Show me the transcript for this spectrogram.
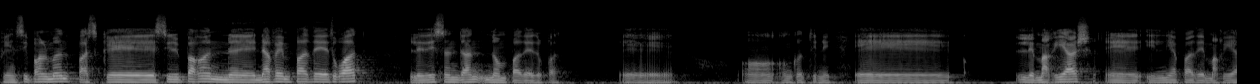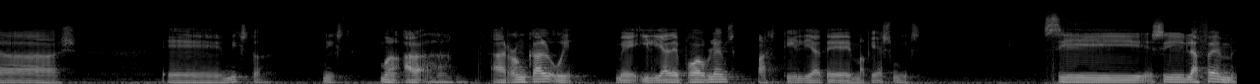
Principalement parce que si les parents n'avaient pas de droits, les descendants n'ont pas de droits. Et on, on continue. Et les mariages, eh, il n'y a pas de mariage eh, mixte. mixte. Bon, à, Roncal, oui, mais il y a des problèmes parce qu'il y a des mariages mixtes. Si, si la femme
